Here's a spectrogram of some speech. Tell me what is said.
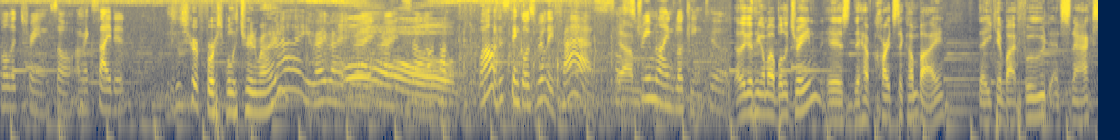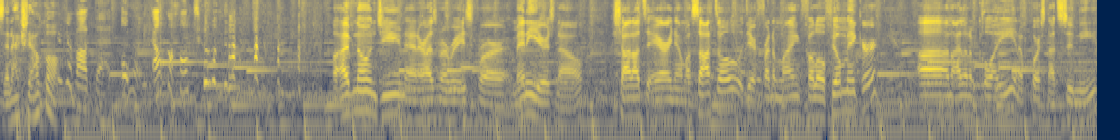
bullet train, so I'm excited. This is your first bullet train ride? Right, right, right, right, right. So, Oh. wow, this thing goes really fast. So Yeah, um, streamlined looking too. The other good thing about Bullet Train is they have carts that come by that you can buy food and snacks and actually alcohol. About that? Oh, alcohol too. I've known Jean and her husband Maurice for many years now. Shout out to Aaron Yamasato, dear friend of mine, fellow filmmaker uh, on the island of Kauai, and of course Natsumi,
